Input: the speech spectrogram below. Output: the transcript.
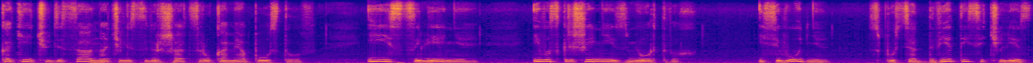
какие чудеса начали совершаться руками апостолов. И исцеление, и воскрешение из мертвых. И сегодня – спустя две тысячи лет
